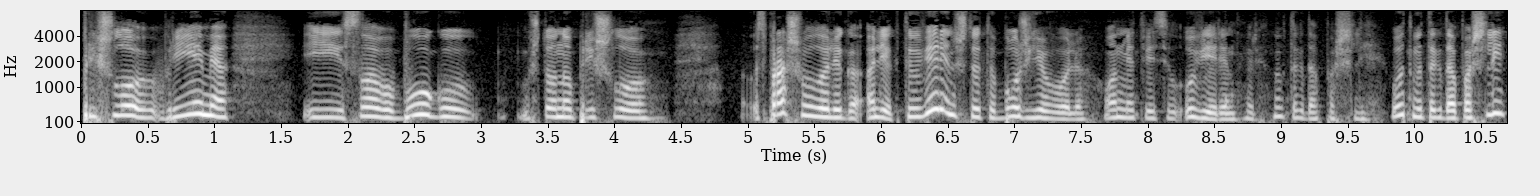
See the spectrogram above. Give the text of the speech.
пришло время, и слава Богу, что оно пришло. Спрашивал Олега, Олег, ты уверен, что это Божья воля? Он мне ответил, уверен. Говорит, ну тогда пошли. Вот мы тогда пошли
